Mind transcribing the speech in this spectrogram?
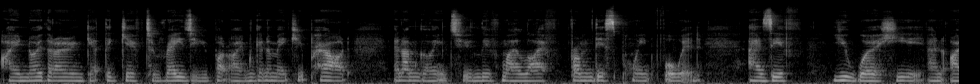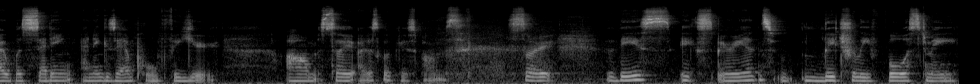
I know that I don't get the gift to raise you, but I'm going to make you proud, and I'm going to live my life from this point forward as if you were here and I was setting an example for you. Um, so I just got goosebumps. So this experience literally forced me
